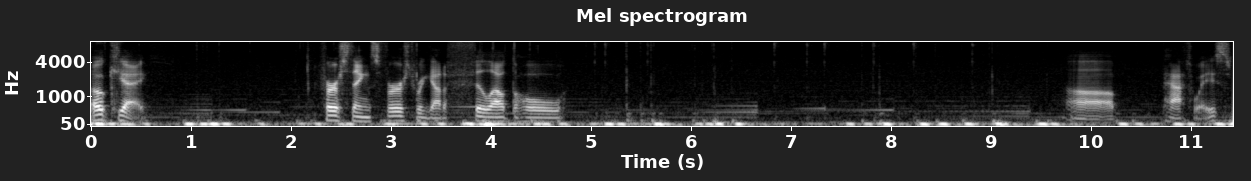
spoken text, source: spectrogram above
Okay. First things first, we gotta fill out the whole uh, pathways.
